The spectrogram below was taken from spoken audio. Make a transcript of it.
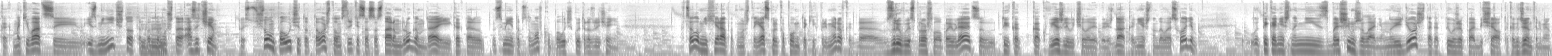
как мотивации изменить что-то, mm-hmm. потому что, а зачем? То есть, что он получит от того, что он встретится со старым другом, да, и как-то сменит обстановку, получит какое-то развлечение? В целом ни хера, потому что я сколько помню таких примеров, когда взрывы из прошлого появляются, ты как, как вежливый человек говоришь, да, конечно, давай сходим. Ты, конечно, не с большим желанием, но идешь, так как ты уже пообещал, так как джентльмен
